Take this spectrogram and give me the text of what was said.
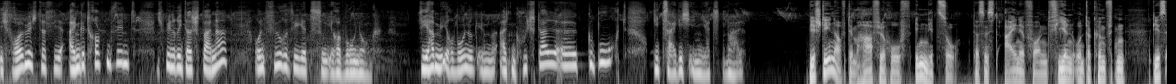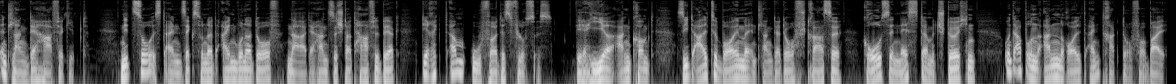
Ich freue mich, dass Sie eingetroffen sind. Ich bin Rita Spanner und führe Sie jetzt zu Ihrer Wohnung. Sie haben Ihre Wohnung im alten Kuhstall äh, gebucht. Die zeige ich Ihnen jetzt mal. Wir stehen auf dem Havelhof in Nitzow. Das ist eine von vielen Unterkünften, die es entlang der Havel gibt. Nitzow ist ein 600 Einwohnerdorf nahe der Hansestadt Havelberg, direkt am Ufer des Flusses. Wer hier ankommt, sieht alte Bäume entlang der Dorfstraße, große Nester mit Störchen und ab und an rollt ein Traktor vorbei.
